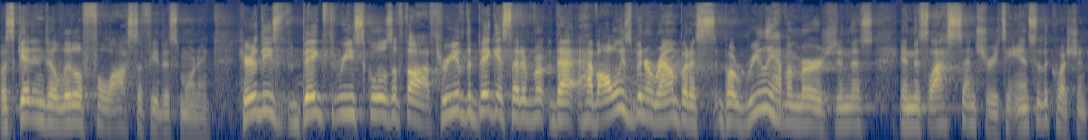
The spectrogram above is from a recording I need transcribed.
Let's get into a little philosophy this morning. Here are these big three schools of thought, three of the biggest that have, that have always been around, but, but really have emerged in this, in this last century to answer the question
